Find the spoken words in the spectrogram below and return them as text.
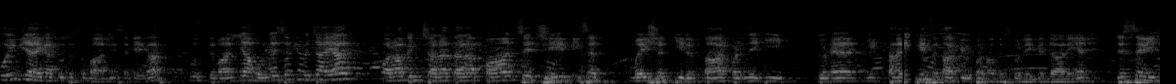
कोई भी आएगा तो उसे संभाल नहीं सकेगा, उस दिवालिया होने से भी बचाया, और अब इन शाह पाँच से छह फ़ीसद मीशत की रफ्तार बढ़ने की जो है एक तारीखी सतह के ऊपर हम इसको लेकर जा रहे हैं, जिससे इन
